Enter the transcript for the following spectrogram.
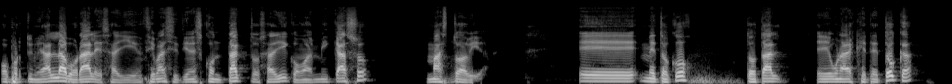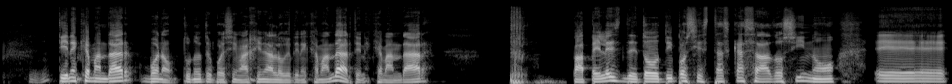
oportunidades laborales allí. Encima, si tienes contactos allí, como en mi caso, más todavía. Eh, me tocó. Total, eh, una vez que te toca, tienes que mandar, bueno, tú no te puedes imaginar lo que tienes que mandar, tienes que mandar papeles de todo tipo, si estás casado, si no, eh,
